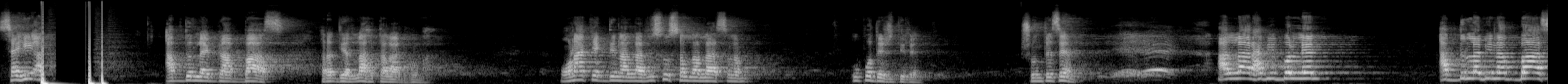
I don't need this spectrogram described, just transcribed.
সাহি আবদুল্লাহ ইবনা আব্বাস রাদি আল্লাহ তালাহুমা ওনাকে একদিন আল্লাহ রসুল সাল্লাহ সাল্লাম উপদেশ দিলেন। শুনতেছেন? আল্লাহর হাবিব বললেন, আবদুল্লাহ বিন আব্বাস,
